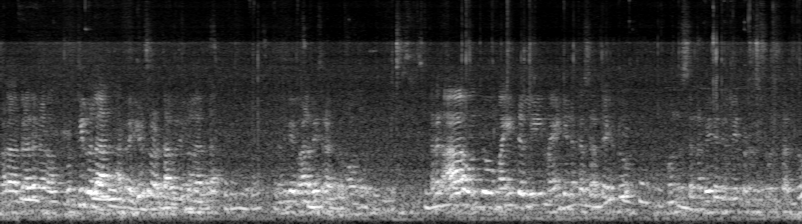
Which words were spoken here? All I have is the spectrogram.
ಭಾಳ ಅದರ ನಾವು ಗೊತ್ತಿಲ್ವಲ್ಲ? ಅಂದರೆ ಹೇಳಿದ್ರು ಅಂತ. ನನಗೆ ಭಾಳ ಬೇಸರ ಆಗ್ತದೆ. ಅಂದ್ರೆ ಆ ಒಂದು ಮೈಂಡಲ್ಲಿ ಮೈಂಡಿನ ಕಸ ತೆಗೆದು ಮನಸ್ಸನ್ನು ಬೇರೆದರಲ್ಲಿ ತೊಡಗಿಸುವಂಥದ್ದು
